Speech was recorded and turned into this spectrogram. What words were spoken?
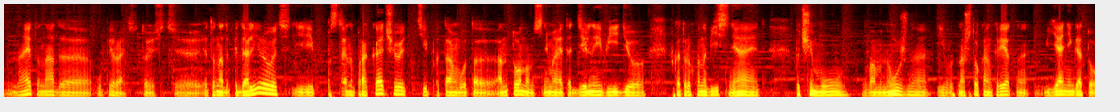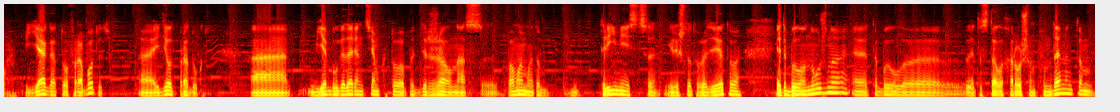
на это надо упирать. То есть э, это надо педалировать и постоянно прокачивать. Типа там вот а, Антон, он снимает отдельные видео, в которых он объясняет, почему вам нужно и вот на что конкретно. Я не готов. Я готов работать а, и делать продукт. А, я благодарен тем, кто поддержал нас. По-моему, это три месяца или что-то вроде этого. Это было нужно, это, был, э, это стало хорошим фундаментом,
